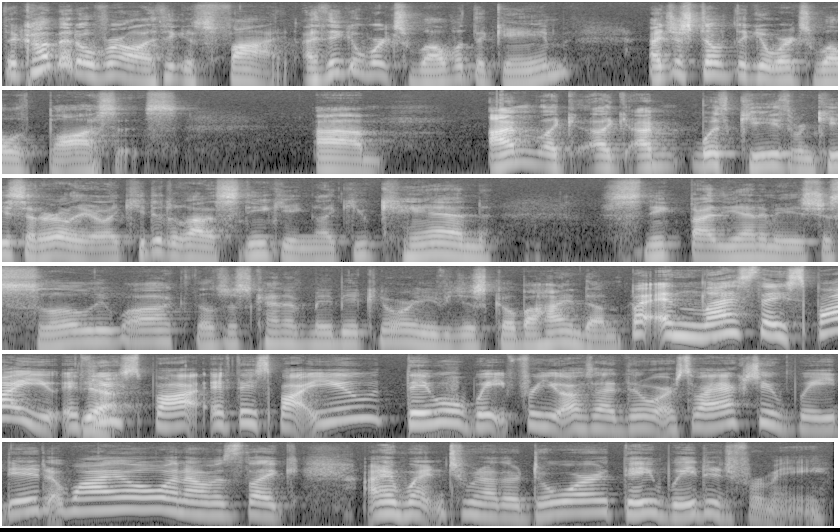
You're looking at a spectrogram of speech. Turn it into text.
The combat overall, I think, is fine. I think it works well with the game. I just don't think it works well with bosses. Um, I'm like, like I'm with Keith when Keith said earlier, like he did a lot of sneaking. Like you can sneak by the enemies, just slowly walk. They'll just kind of maybe ignore you if you just go behind them. But unless they spot you, if Yeah. you spot if they spot you, they will wait for you outside the door. So I actually waited a while, and I was like, I went to another door. They waited for me.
